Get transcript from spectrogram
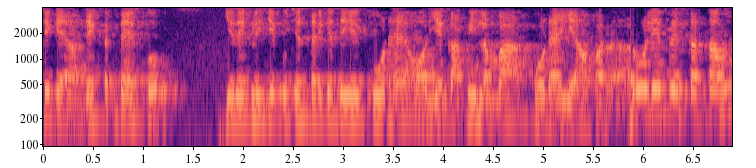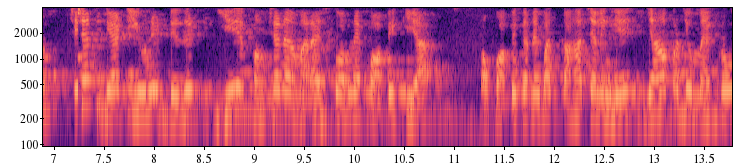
ठीक है, आप देख सकते हैं इसको। ये देख लीजिए, कुछ इस तरीके से ये कोड है और ये काफ़ी लंबा कोड है यहाँ पर। रोल ये प्रेस करता हूँ। गेट यूनिट डिजिट ये फ़ंक्शन है हमारा, इसको हमने कॉपी किया। और कॉपी करने के बाद कहाँ चलेंगे? यहाँ पर जो मैक्रो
